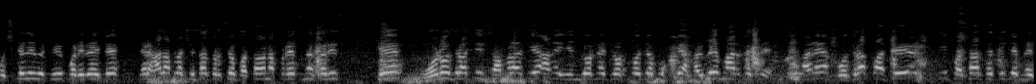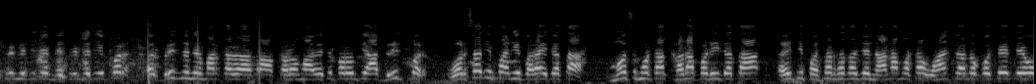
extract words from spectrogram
મુશ્કેલી વેઠવી પડી રહી છે. ત્યારે હાલ આપણે સીધા દ્રશ્યો બતાવવાનો પ્રયત્ન કરીશ. કે વડોદરાથી સામ્રાજ્ય અને ઇન્દોરને જોડતો જે મુખ્ય હાઈવે માર્ગ છે અને ગોધરા પાસેથી પસાર થતી જે મેસરી નદી છે મેસરી નદી પર બ્રિજનું નિર્માણ કરવામાં આવે છે. પરંતુ આ બ્રિજ પર વરસાદી પાણી ભરાઈ જતા, મસ્ત મોટા ખાડા પડી જતા, અહીંથી પસાર થતા જે નાના મોટા વાહન ચાલકો છે, તેઓ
